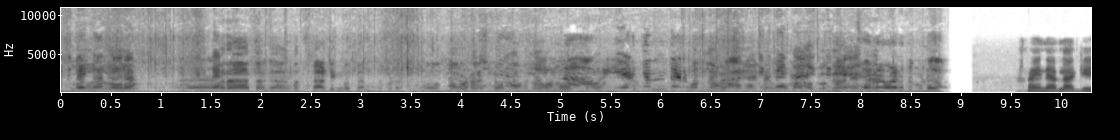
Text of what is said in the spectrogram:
ಇದು ಬೇಕಾ ಖಾರ ಮತ್ತೆ ಸ್ಟಾರ್ಟಿಂಗ್ ಮತ್ತೆ ಅಂತ ಕೊಡಕ್ಕೆ ಫೈನಲ್ ಆಗಿ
